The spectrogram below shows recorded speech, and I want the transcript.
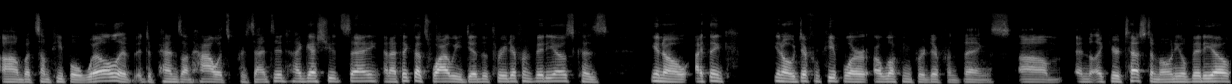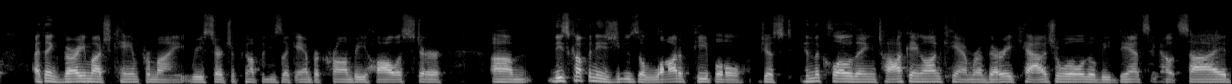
um, but some people will. It, it depends on how it's presented i guess you'd say. And i think that's why we did the three different videos because you know i think you know different people are, are looking for different things. Um, and like your testimonial video i think very much came from my research of companies like abercrombie hollister. Um, these companies use a lot of people just in the clothing talking on camera very casual. They'll be dancing outside.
